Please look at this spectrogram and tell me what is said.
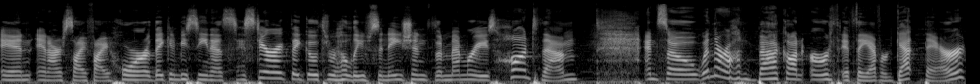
In, in our sci-fi horror they can be seen as hysteric they go through hallucinations the memories haunt them and so when they're on back on earth if they ever get there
